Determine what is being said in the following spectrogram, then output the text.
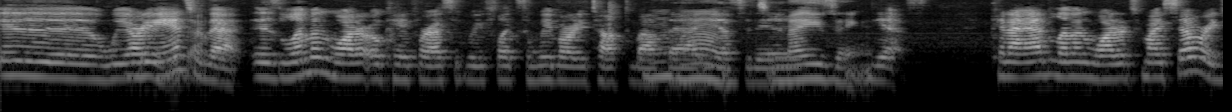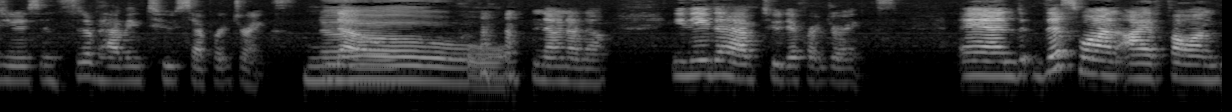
uh, we already answered that. Is lemon water okay for acid reflux? And we've already talked about that. Mhm. Yes, it It's is. amazing. Yes. Can I add lemon water to my celery juice instead of having two separate drinks? No. No, no, no. You need to have two different drinks. And this one I have fallen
